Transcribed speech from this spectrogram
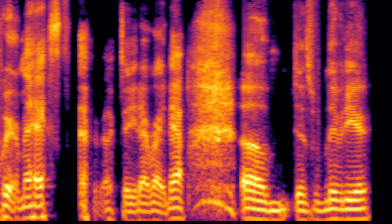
wear masks. I'll tell you that right now, um, just from living here.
